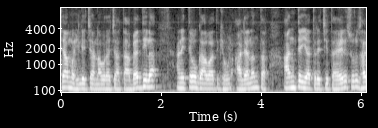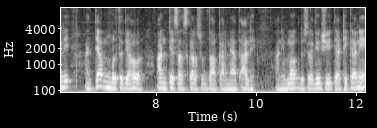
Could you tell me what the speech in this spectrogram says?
त्या महिलेच्या नवऱ्याच्या ताब्यात दिला. आणि तो गावात घेऊन आल्यानंतर अंत्ययात्रेची तयारी सुरू झाली आणि त्या मृतदेहावर अंत्यसंस्कारसुद्धा करण्यात आले. आणि मग दुसऱ्या दिवशी त्या ठिकाणी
